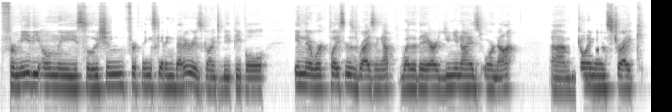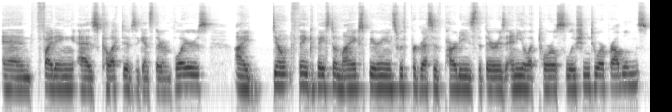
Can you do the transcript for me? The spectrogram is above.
for me, the only solution for things getting better is going to be people in their workplaces rising up, whether they are unionized or not, um, going on strike and fighting as collectives against their employers. I don't think, based on my experience with progressive parties, that there is any electoral solution to our problems.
